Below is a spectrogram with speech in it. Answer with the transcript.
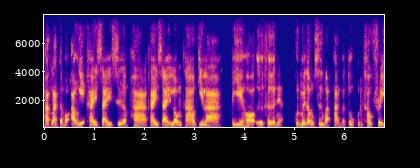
ภาครัฐก็บอกเอางี้ใครใส่เสื้อผ้าใครใส่รองเท้ากีฬายี่ห้อเออเคอเนี่ยคุณไม่ต้องซื้อบัตรผ่านประตูคุณเข้าฟรี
